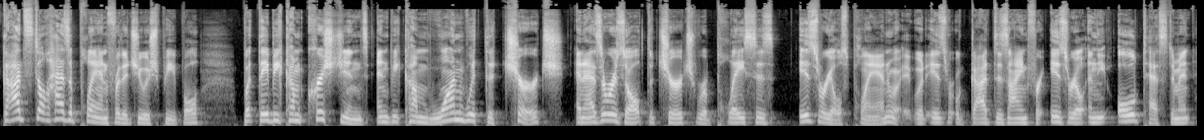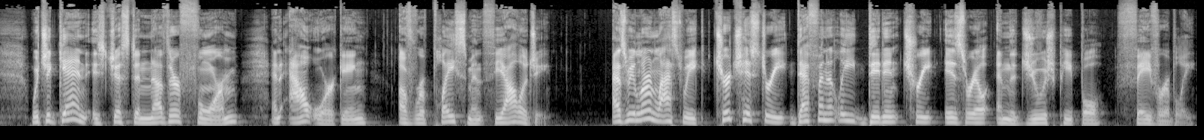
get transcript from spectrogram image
God still has a plan for the Jewish people, but they become Christians and become one with the church, and as a result, the church replaces Israel's plan, what God designed for Israel in the Old Testament, which again is just another form and outworking of replacement theology. As we learned last week, church history definitely didn't treat Israel and the Jewish people favorably,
